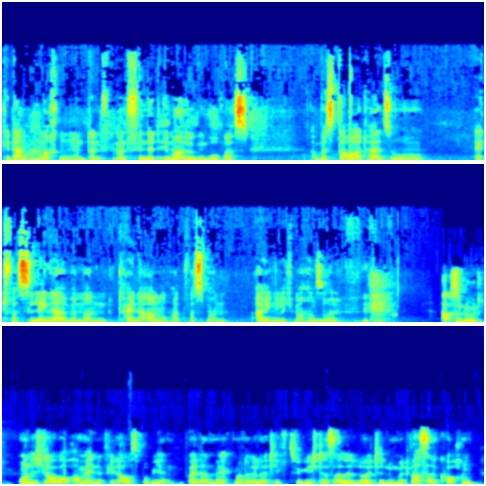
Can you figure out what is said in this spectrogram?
Gedanken machen und dann, man findet immer irgendwo was. Aber es dauert halt so etwas länger, wenn man keine Ahnung hat, was man eigentlich machen soll. Absolut. Und ich glaube auch am Ende viel ausprobieren, weil dann merkt man relativ zügig, dass alle Leute nur mit Wasser kochen.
